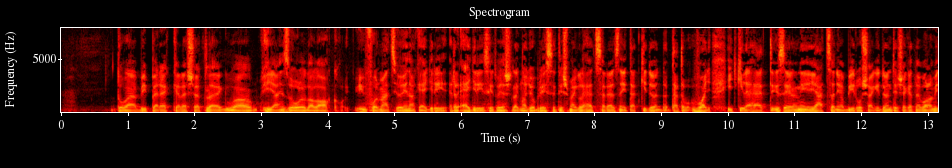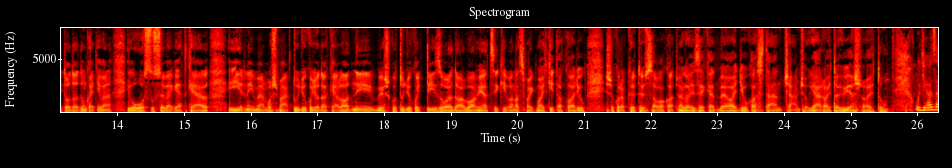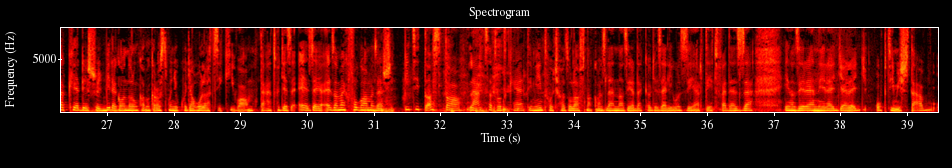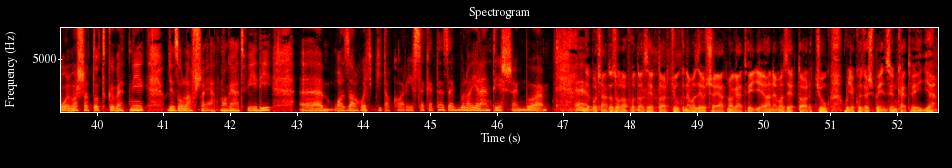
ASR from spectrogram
további perekkel esetleg a hiányzó oldalak információinak egy, egy részét, vagy esetleg nagyobb részét is meg lehet szerezni? Tehát, kidönt, tehát vagy így ki lehet izélni, játszani a bírósági döntéseket, mert valamit odaadunk, hát nyilván jó hosszú szöveget kell írni, mert most már tudjuk, hogy oda kell adni, és akkor tudjuk, hogy tíz oldalban, ami a ciki van, azt majd, majd kitakarjuk, és akkor a kötőszavakat meg a izéket beadjuk, aztán csámcsogjár rajta hülye sajtó. Ugye az a kérdés, hogy mire gondolunk, amikor azt mondjuk, hogy ahol a ciki van. Tehát, hogy ez, ez, ez a megfogalmazás egy picit azt a látszatot kelti, mint hogyha az Olafnak az lenne az érdeke, hogy az Elios ZRT-t fedezze. Én azért ennél egyel egy optimistább olvasatot követnék, hogy az Olaf saját magát védi, azzal, hogy kitakar részeket ezekből a jelentésekből. De bocsánat, az Olafot azért tartjuk, nem azért, hogy saját magát védje, hanem azért tartjuk, hogy a közös pénzünket védje.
